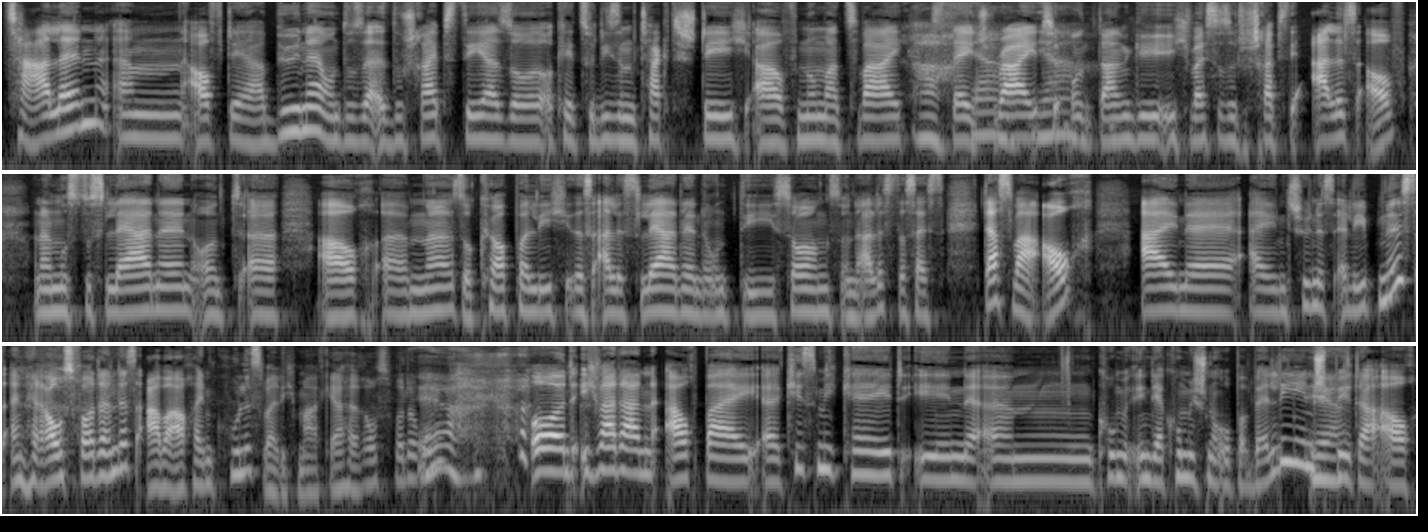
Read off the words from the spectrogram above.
Zahlen ähm, auf der Bühne und du, du schreibst dir so, okay, zu diesem Takt stehe ich auf Nummer zwei, Ach, Stage ja, right ja. und dann gehe ich, weißt du, so, du schreibst dir alles auf und dann musst du es lernen und äh, auch ähm, ne, so körperlich das alles lernen und die Songs und alles. Das heißt, das war auch eine, ein schönes Erlebnis, ein herausforderndes, aber auch ein cooles, weil ich mag ja Herausforderungen. Ja. Und ich war dann auch bei äh, Kiss Me Kate in, ähm, in der Komischen Oper Berlin, später auch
